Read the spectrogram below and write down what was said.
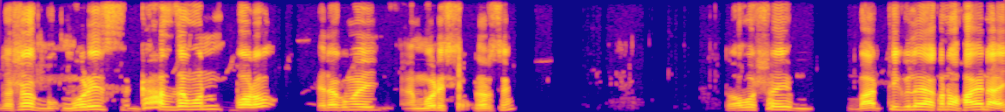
দর্শক মরিচ গাছ যেমন বড় এরকম এই মরিচ ধরছে। তো অবশ্যই বাড়তিগুলো এখনও হয় নাই,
